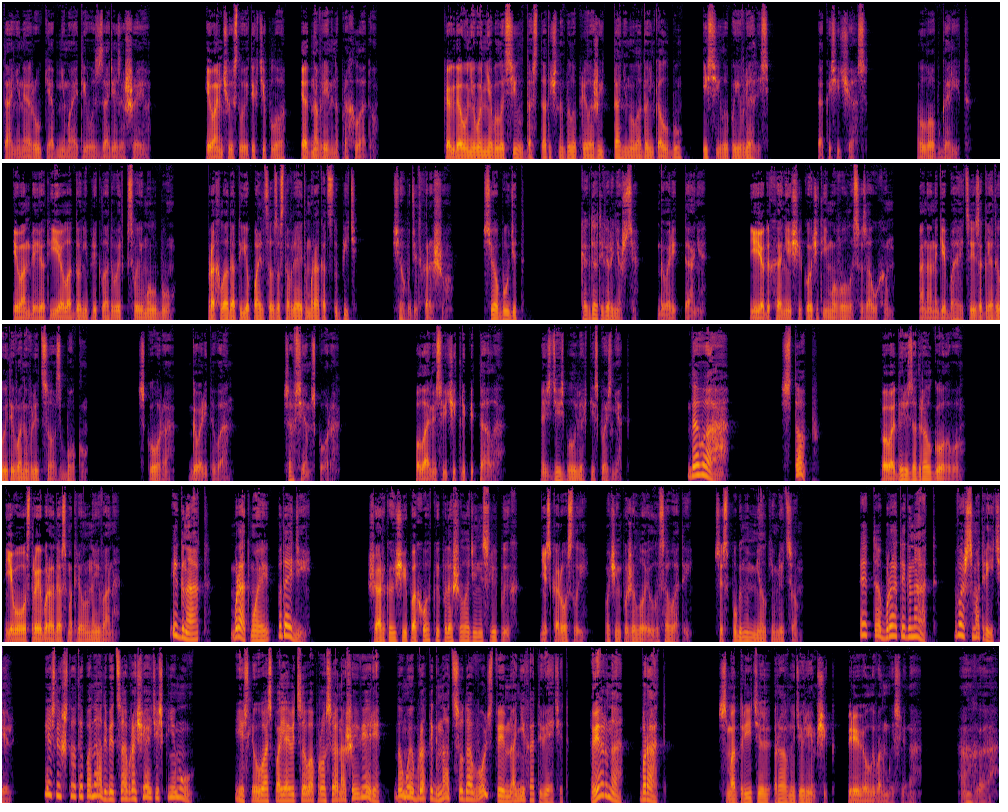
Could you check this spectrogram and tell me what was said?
Танины руки обнимают его сзади за шею. Иван чувствует их тепло и одновременно прохладу. Когда у него не было сил, достаточно было приложить Танину ладонь к лбу, и силы появлялись. Так и сейчас. Лоб горит. Иван берет ее ладонь и прикладывает к своему лбу. Прохлада от ее пальцев заставляет мрак отступить. Все будет хорошо. Все будет... «Когда ты вернешься?» — говорит Таня. Ее дыхание щекочет ему волосы за ухом. Она нагибается и заглядывает Ивану в лицо, сбоку. «Скоро», — говорит Иван. «Совсем скоро». Пламя свечи трепетало. Здесь был легкий сквозняк. «Давай! Стоп!» Поводырь задрал голову. Его острая борода смотрела на Ивана. «Игнат, брат мой, подойди!» Шаркающей походкой подошел один из слепых, низкорослый, очень пожилой, лысоватый, с испуганным мелким лицом. «Это брат Игнат, ваш смотритель. Если что-то понадобится, обращайтесь к нему. Если у вас появятся вопросы о нашей вере, думаю, брат Игнат с удовольствием на них ответит. Верно, брат?» «Смотритель равный тюремщик», — перевел Иван мысленно. «Ага».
